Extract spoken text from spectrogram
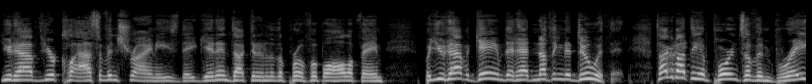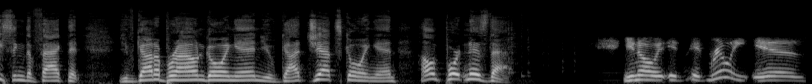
you'd have your class of enshrinees, they'd get inducted into the Pro Football Hall of Fame, but you'd have a game that had nothing to do with it. Talk about the importance of embracing the fact that you've got a Brown going in, you've got Jets going in. How important is that? You know, it it really is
